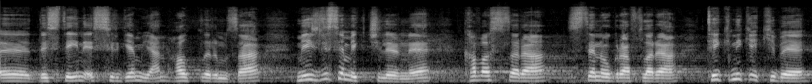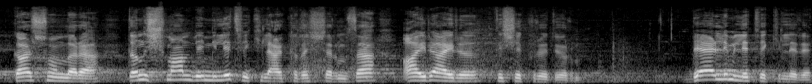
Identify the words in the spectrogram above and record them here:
e, desteğini esirgemeyen halklarımıza, meclis emekçilerine, kavaslara, stenograflara, teknik ekibe, garsonlara, danışman ve milletvekili arkadaşlarımıza ayrı ayrı teşekkür ediyorum. Değerli milletvekilleri,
